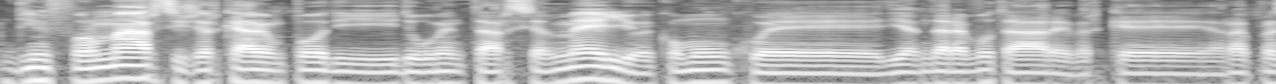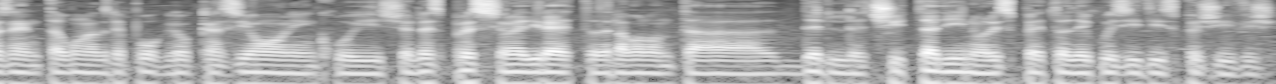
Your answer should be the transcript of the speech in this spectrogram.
di informarsi, cercare un po' di documentarsi al meglio e comunque di andare a votare perché rappresenta una delle poche occasioni in cui c'è l'espressione diretta della volontà del cittadino rispetto a dei quesiti specifici.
